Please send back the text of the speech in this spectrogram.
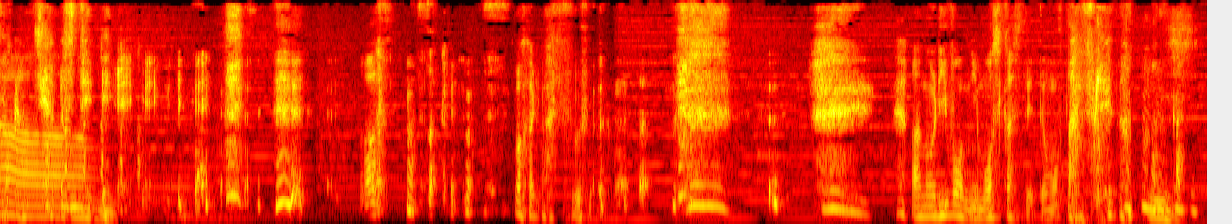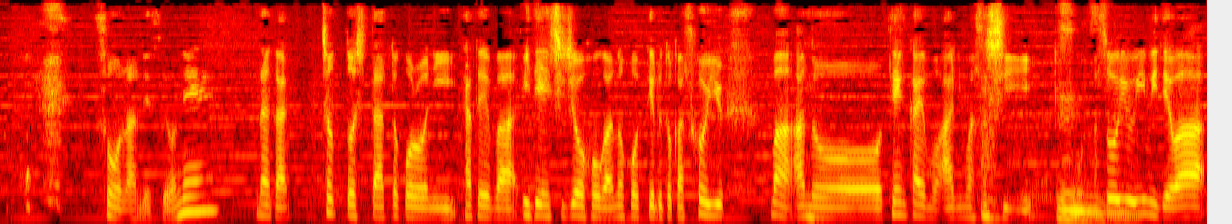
なっていう感じがして。わかります、わかります。わかります。あのリボンにもしかしてって思ったんですけど。そうなんですよね。なんか、ちょっとしたところに、例えば遺伝子情報が残ってるとか、そういう、まあ、あのー展開もありますし、うんそういう意味では、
